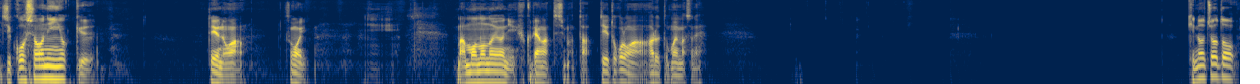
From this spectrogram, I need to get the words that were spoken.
自己承認欲求っていうのは、すごい、魔物のように膨れ上がってしまったっていうところがあると思いますね。昨日ちょうど、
